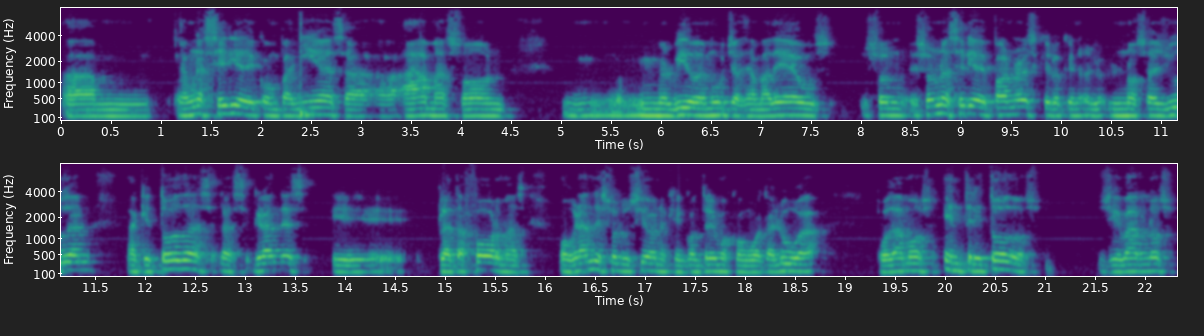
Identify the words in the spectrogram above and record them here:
a, una serie de compañías, a, Amazon, mm, me olvido de muchas, de Amadeus, son, una serie de partners que lo que nos ayudan a que todas las grandes eh, plataformas o grandes soluciones que encontremos con Wacalúa podamos entre todos llevarlos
